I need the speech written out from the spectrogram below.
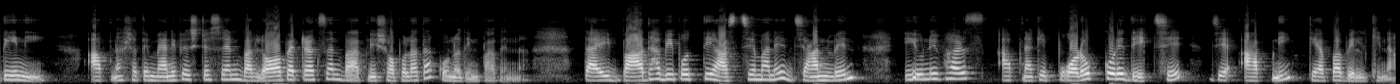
দিনই আপনার সাথে ম্যানিফেস্টেশন বা ল অফ অ্যাট্রাকশন বা আপনি সফলতা কোনো দিন পাবেন না। তাই বাধা বিপত্তি আসছে মানে জানবেন ইউনিভার্স আপনাকে পরখ করে দেখছে যে আপনি ক্যাপাবেল কিনা।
